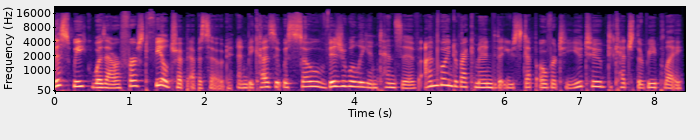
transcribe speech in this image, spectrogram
This week was our first field trip episode, and because it was so visually intensive, I'm going to recommend that you step over to YouTube to catch the replay,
